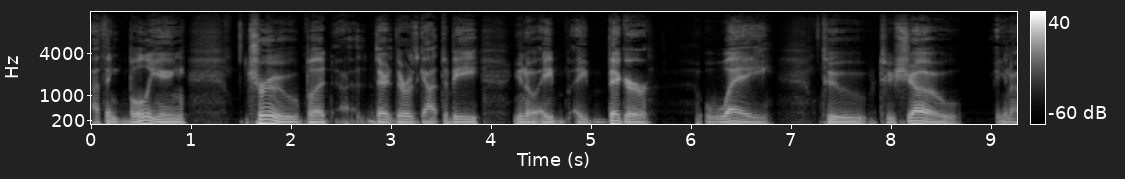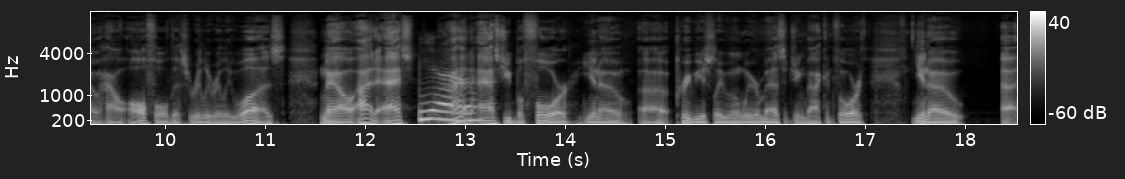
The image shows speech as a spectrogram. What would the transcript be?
I think bullying, true, but uh, there there's got to be you know a a bigger way to to show you know how awful this really really was now i had asked yeah. i had asked you before you know uh previously when we were messaging back and forth you know uh,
